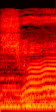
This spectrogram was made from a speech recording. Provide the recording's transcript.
shine.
